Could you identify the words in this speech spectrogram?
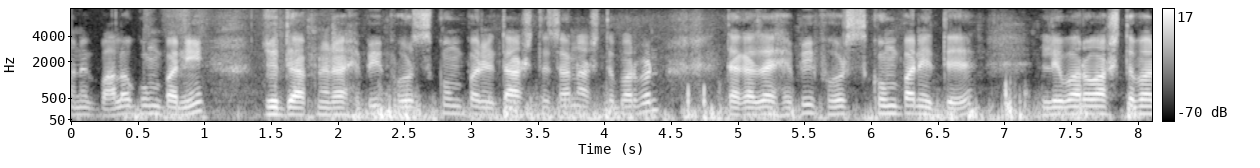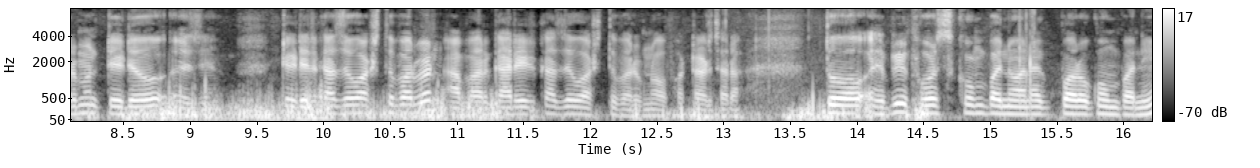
অনেক ভালো কোম্পানি। যদি আপনারা হ্যাপি ফোর্স কোম্পানিতে আসতে চান, আসতে পারবেন। দেখা যায় হ্যাপি ফোর্স কোম্পানিতে লেবারও আসতে পারবেন ট্রেডেও ট্রেডের কাজেও আসতে পারবেন, আবার গাড়ির কাজেও আসতে পারবেন অফারটার ছাড়া তো হ্যাপি ফোর্স কোম্পানি অনেক বড় কোম্পানি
